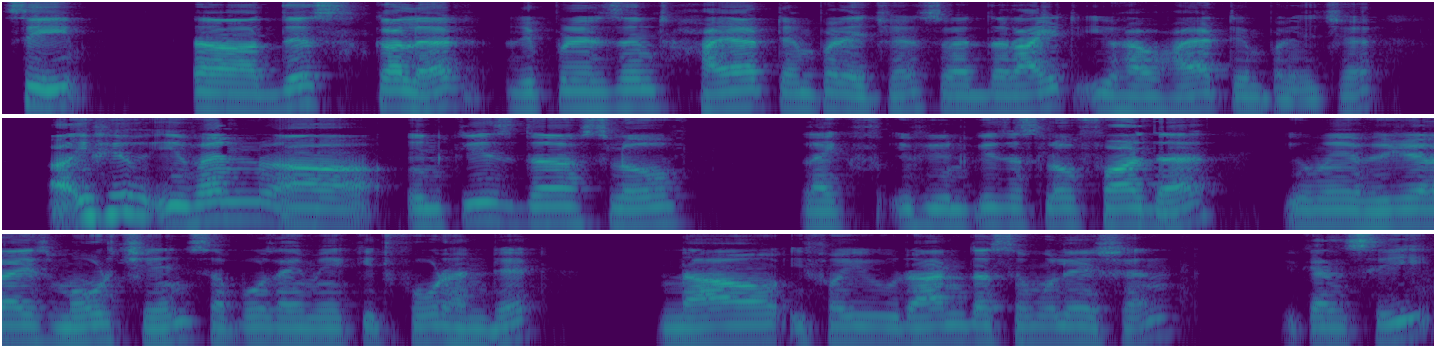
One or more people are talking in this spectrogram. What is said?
See, uh, this color represent higher temperature. So at the right, you have higher temperature. Uh, if you even uh, increase the slope, like if you increase the slope further, you may visualize more change. Suppose I make it 400. Now, if you run the simulation, you can see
